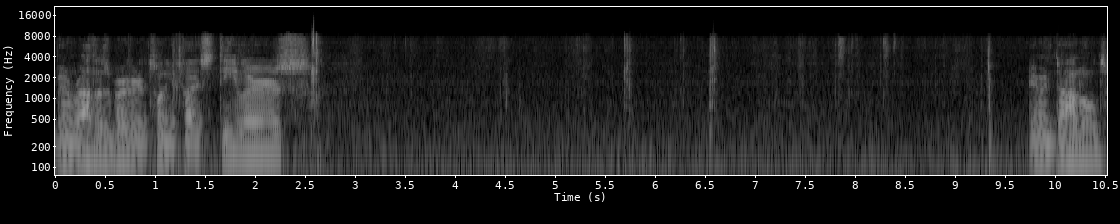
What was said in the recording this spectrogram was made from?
Ben Roethlisberger to 25 Steelers. Aaron Donald.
